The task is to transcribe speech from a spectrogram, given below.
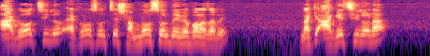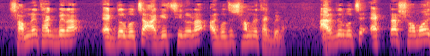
আগেও ছিল, এখনও চলছে, সামনেও চলবে, এভাবে বলা যাবে, নাকি আগে ছিল না, সামনে থাকবে না, একদল বলছে আগে ছিল না আর বলছে সামনে থাকবে না আরেকদল বলছে একটা সময়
